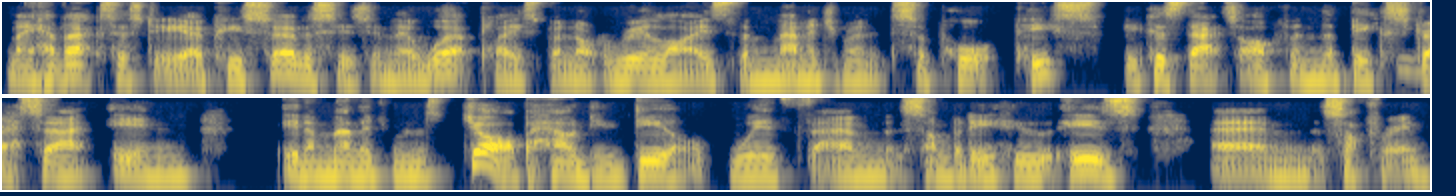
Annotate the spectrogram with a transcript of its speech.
may have access to EAP services in their workplace, but not realize the management support piece because that's often the big stressor in in a management job how do you deal with um, somebody who is um, suffering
